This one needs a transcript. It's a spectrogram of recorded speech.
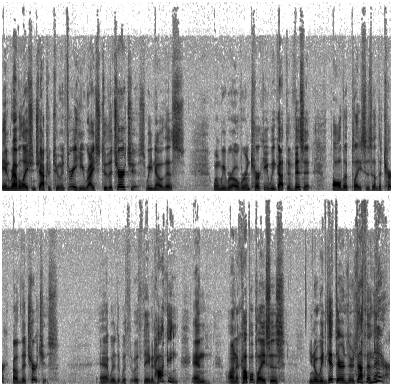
in Revelation chapter 2 and 3. He writes to the churches. We know this. When we were over in Turkey, we got to visit all the places of the, Tur- of the churches uh, with, with, with David Hocking. And on a couple places, you know, we'd get there and there's nothing there.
